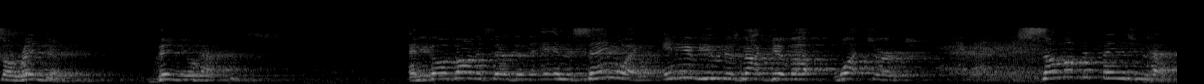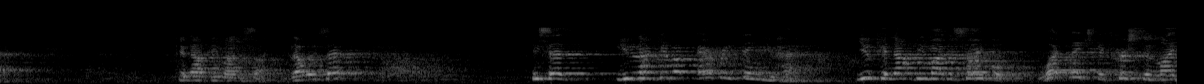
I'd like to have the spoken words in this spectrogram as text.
surrender. Then you'll have peace. And he goes on and says, in the, in the same way, any of you does not give up what, church? Some of the things you have cannot be my disciple. Is that what he said? He said, you do not give up everything you have. You cannot be my disciple. What makes the Christian life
